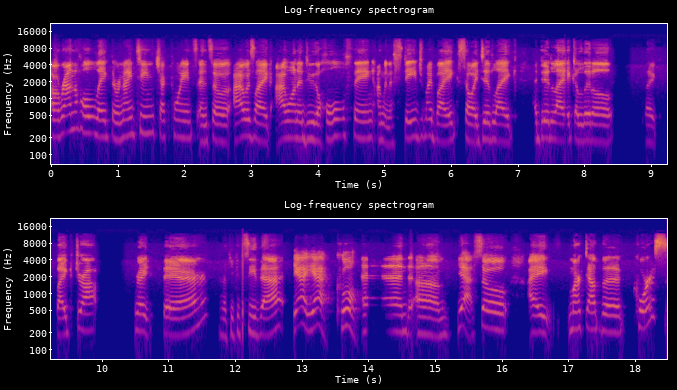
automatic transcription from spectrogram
around the whole lake, there were 19 checkpoints, and so I was like, I want to do the whole thing. I'm gonna stage my bike. So I did like I did like a little like bike drop right there. I don't know if you could see that. Yeah, yeah, cool. And um, yeah, so I marked out the course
